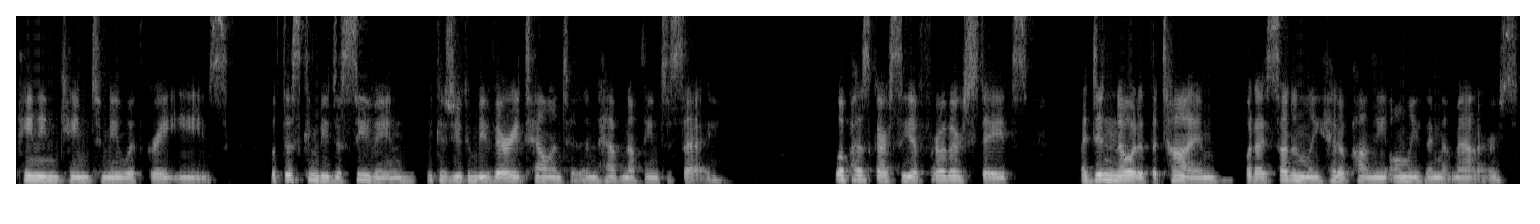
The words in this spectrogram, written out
painting came to me with great ease. But this can be deceiving because you can be very talented and have nothing to say. Lopez Garcia further states I didn't know it at the time, but I suddenly hit upon the only thing that matters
